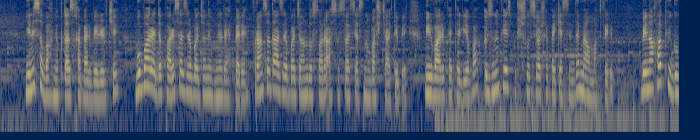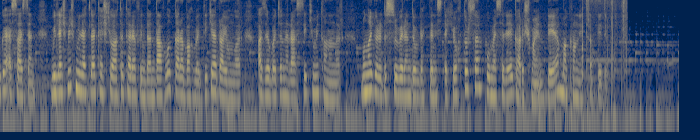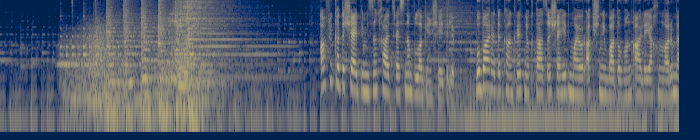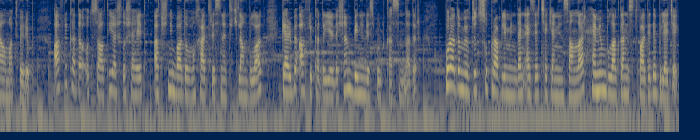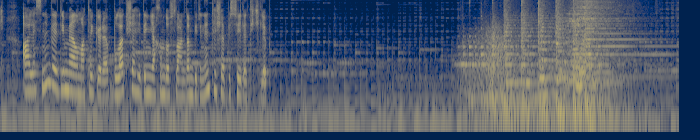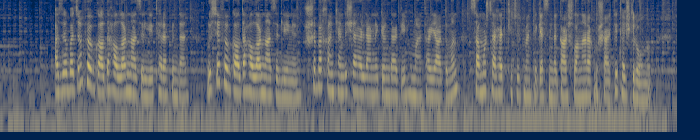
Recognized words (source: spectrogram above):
Yeni Sabah.az xəbər verir ki, bu barədə Paris Azərbaycan evinin rəhbəri, Fransada Azərbaycanın Dostları Assosiasiyasının baş katibi Mirvari Fətəliyeva özünün Facebook sosial şəbəkəsində məlumat verib. Beynəlxalq hüquqa əsasən Birləşmiş Millətlər Təşkilatı tərəfindən Dağlıq Qarabağ və digər rayonlar Azərbaycan ərazisi kimi tanınır. Buna görə də suveren dövlətdən istək yoxdursa, bu məsələyə qarışmayın, deyə Makron etiraf edib. Afrikada şəhidimizin xatirəsinə bulaq inşa edilib. Bu barədə konkret nöqtə-azı şəhid mayor Akşin İbadovun ailə yaxınları məlumat verib. Afrikada 36 yaşlı şəhid Akşin İbadovun xatirəsinə tikilən bulaq Qərbi Afrikada yerləşən Benin Respublikasındadır. Burada mövcud su problemindən əziyyət çəkən insanlar həmin bulaqdan istifadə edə biləcək. Ailəsinin verdiyi məlumata görə bulaq şəhidin yaxın dostlarından birinin təşəbbüsü ilə tikilib. Azərbaycan Fövqəladə Hallar Nazirliyi tərəfindən Rusiya Fövqəladə Hallar Nazirliyinin Şuşa və Xankəndi şəhərlərinə göndərdiyi humanitar yardımın Samur sərhəd keçid məntəqəsində qarşılanaraq müşahidə təşkil olunub.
